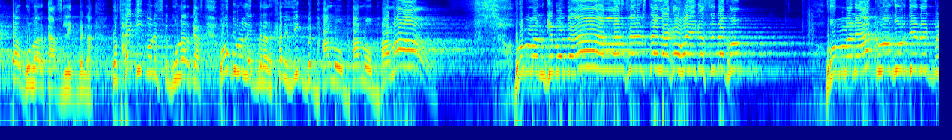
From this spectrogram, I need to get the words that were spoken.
একটাও গুনার কাজ লিখবে না। কোথায় কি করেছে গুনার কাজ? ওগুলো লিখবে না, খালি লিখবে ভালো ভালো ভালো। রুম্মানকে বলবে? আল্লাহর ফেরেশতা, লেখা হয়ে গেছে, দেখো। রুম্মান এক নজর দিয়ে দেখবে,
